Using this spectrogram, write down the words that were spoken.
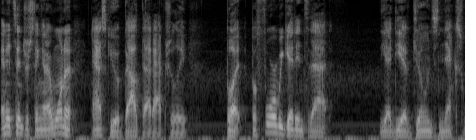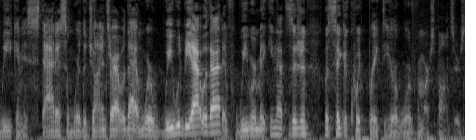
and it's interesting, and I want to ask you about that actually. But before we get into that, the idea of Jones next week and his status and where the Giants are at with that and where we would be at with that if we were making that decision, let's take a quick break to hear a word from our sponsors.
